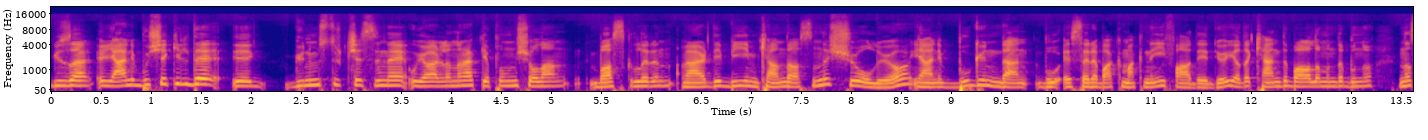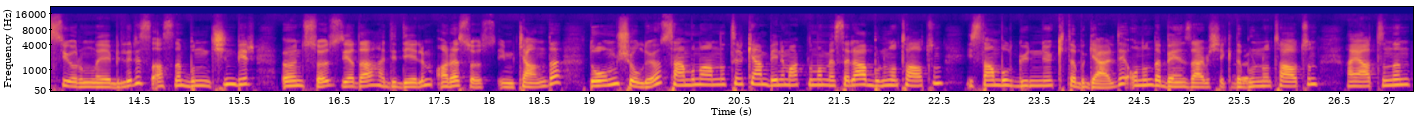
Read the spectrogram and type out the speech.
Güzel. E, yani bu şekilde e, günümüz Türkçesine uyarlanarak yapılmış olan baskıların verdiği bir imkan da aslında şu oluyor. Yani bugünden bu esere bakmak ne ifade ediyor ya da kendi bağlamında bunu nasıl yorumlayabiliriz? Aslında bunun için bir ön söz ya da hadi diyelim ara söz imkanı da doğmuş oluyor. Sen bunu anlatırken benim aklıma mesela Bruno Taut'un İstanbul Günlüğü kitabı geldi. Onun da benzer bir şekilde evet. Bruno Taut'un hayatının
